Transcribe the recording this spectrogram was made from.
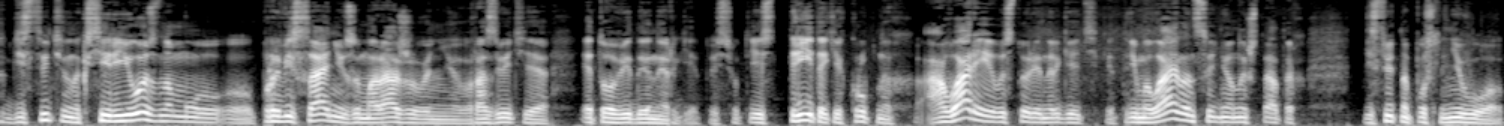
действительно к серьезному э, провисанию, замораживанию развития этого вида энергии. То есть вот есть три таких крупных аварии в истории энергетики. Тримел Айленд в Соединенных Штатах. Действительно, после него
